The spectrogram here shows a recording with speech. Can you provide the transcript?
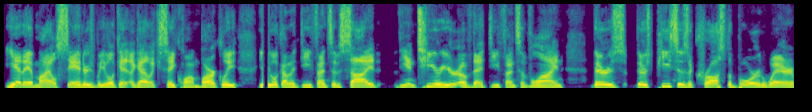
yeah, they have Miles Sanders, but you look at a guy like Saquon Barkley, you look on the defensive side, the interior of that defensive line, there's there's pieces across the board where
